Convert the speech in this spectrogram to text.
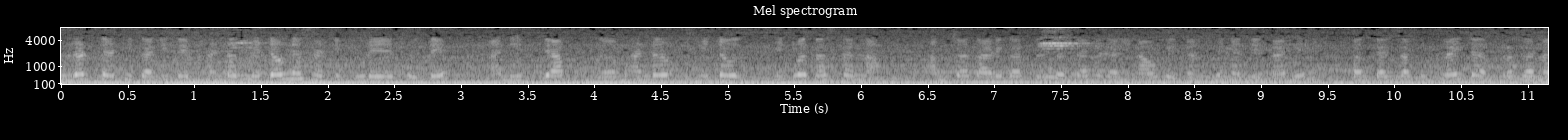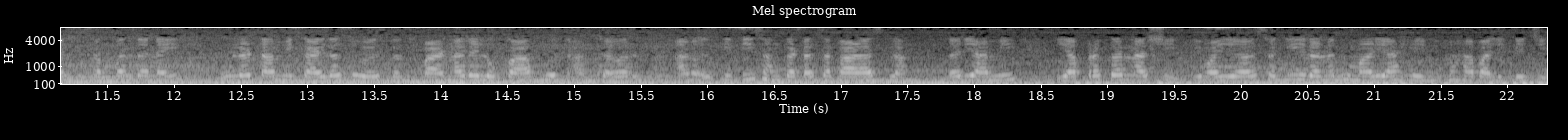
उलट त्या ठिकाणी ते भांडण मिटवण्यासाठी पुढे येत होते. आणि त्या अ, मिटव मिटवत असताना आमच्या कार्यकर्त्यांचं त्या ठिकाणी नाव घेता घेण्यात येत आहे. पण त्यांचा कुठलाही त्या प्रकरणाशी संबंध नाही. उलट आम्ही कायदा सुव्यवस्था पाळणारे लोक आहोत. आमच्यावर किती संकटाचा काळ असला तरी आम्ही या प्रकरणाशी किंवा या सगळी रणधुमाळी आहे महापालिकेची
